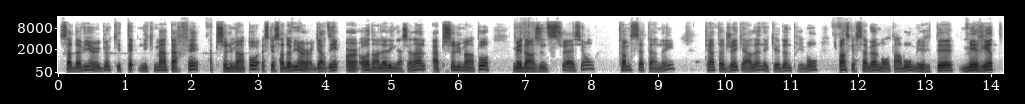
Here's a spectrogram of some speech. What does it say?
ça devient un gars qui est techniquement parfait? Absolument pas. Est-ce que ça devient un gardien 1A dans la Ligue nationale? Absolument pas. Mais dans une situation comme cette année, quand tu as Jake Allen et Caden Primo, je pense que Samuel Montembeau méritait, mérite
